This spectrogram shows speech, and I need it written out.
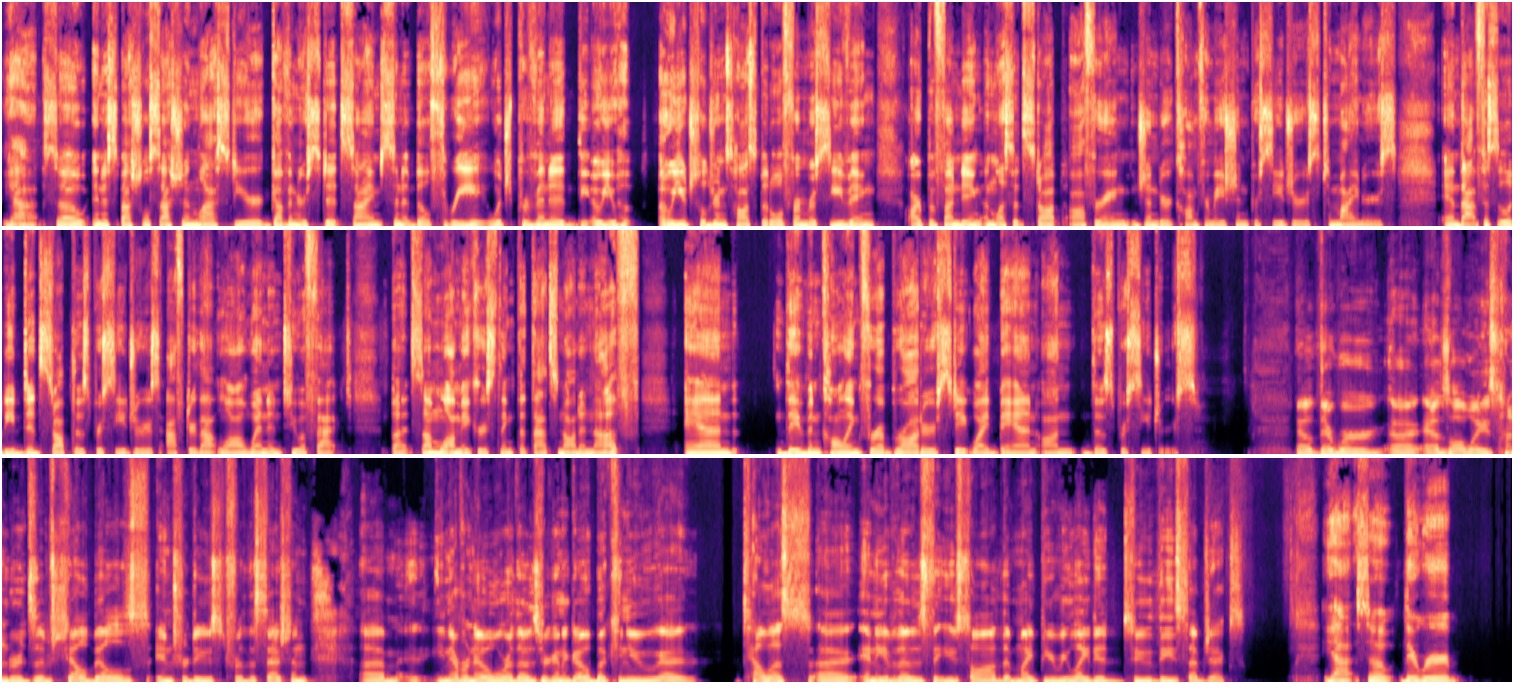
Yeah. So, in a special session last year, Governor Stitt signed Senate Bill 3, which prevented the OU OU Children's Hospital from receiving ARPA funding unless it stopped offering gender confirmation procedures to minors. And that facility did stop those procedures after that law went into effect. But some lawmakers think that that's not enough. And they've been calling for a broader statewide ban on those procedures. Now, there were, uh, as always, hundreds of shell bills introduced for the session. Um, you never know where those are going to go, but can you uh, tell us uh, any of those that you saw that might be related to these subjects? Yeah, so there were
